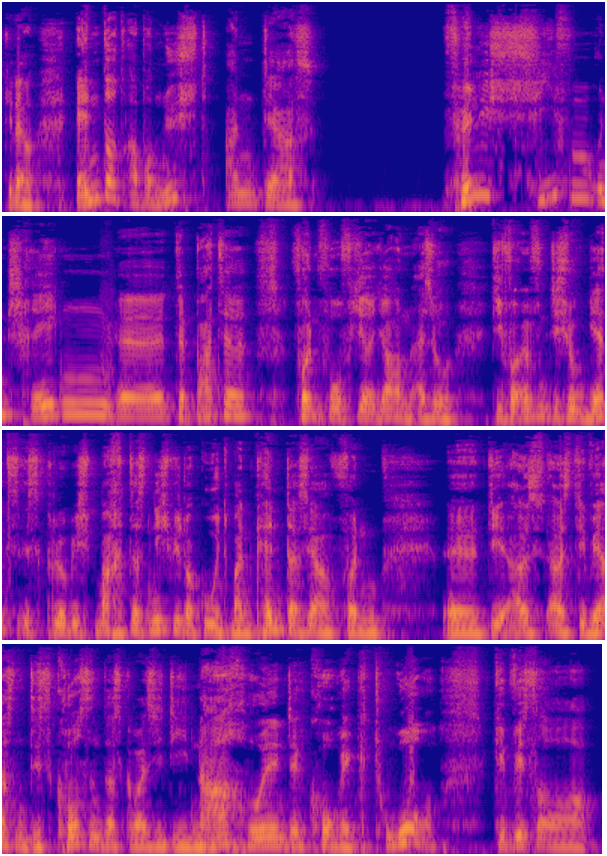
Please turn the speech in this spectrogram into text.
genau. Ändert aber nicht an der völlig schiefen und schrägen äh, Debatte von vor vier Jahren. Also die Veröffentlichung jetzt ist, glaube ich, macht das nicht wieder gut. Man kennt das ja von äh, die aus, aus diversen Diskursen, dass quasi die nachholende Korrektur gewisser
